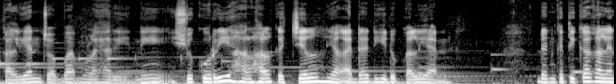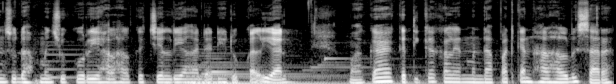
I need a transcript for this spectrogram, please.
kalian coba mulai hari ini syukuri hal-hal kecil yang ada di hidup kalian. Dan ketika kalian sudah mensyukuri hal-hal kecil yang ada di hidup kalian, maka ketika kalian mendapatkan hal-hal besar,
